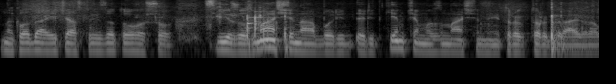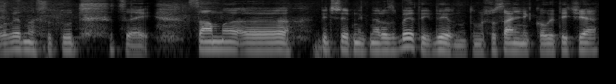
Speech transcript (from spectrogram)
накладає часто із-за того, що свіжо змащена або рід- рідким чимось змащений трактор драйвер. Але видно, що тут цей сам е, підшипник не розбитий, дивно, тому що сальник, коли тече,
